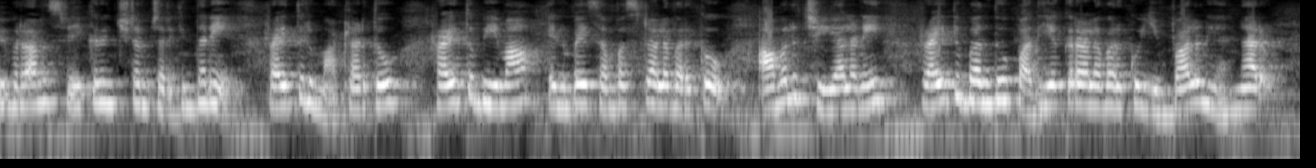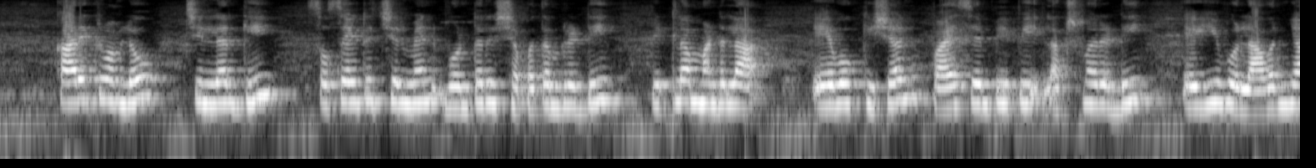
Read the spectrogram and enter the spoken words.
వివరాలు స్వీకరించడం జరిగిందని రైతులు మాట్లాడుతూ రైతు బీమా ఎనభై సంవత్సరాల వరకు అమలు చేయాలని రైతు బంధు పది ఎకరాల వరకు ఇవ్వాలని అన్నారు. కార్యక్రమంలో చిల్లర్గి సొసైటీ చైర్మన్ ఒంటరి శపథం రెడ్డి పిట్ల మండల AO Kishan vice MPP Lakshmareddy AEO Lavanya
